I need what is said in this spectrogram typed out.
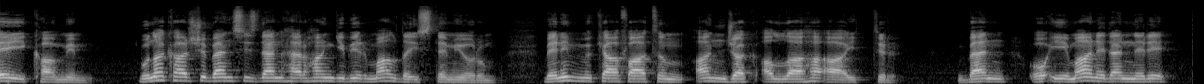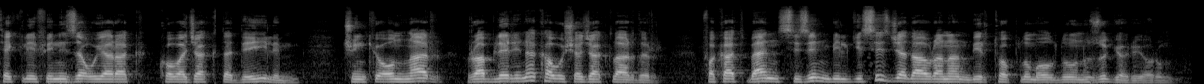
Ey kavmim! Buna karşı ben sizden herhangi bir mal da istemiyorum. Benim mükafatım ancak Allah'a aittir. Ben o iman edenleri teklifinize uyarak kovacak da değilim. Çünkü onlar Rablerine kavuşacaklardır. Fakat ben sizin bilgisizce davranan bir toplum olduğunuzu görüyorum.''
